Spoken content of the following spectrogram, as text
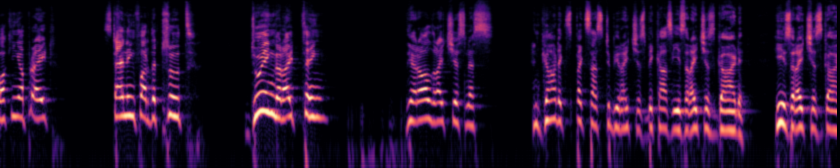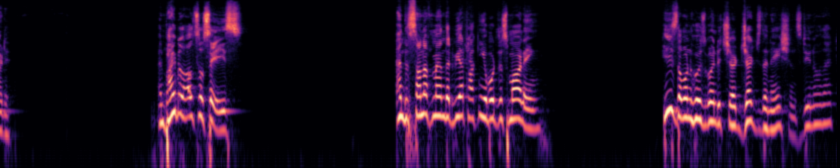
walking upright, standing for the truth, doing the right thing. They are all righteousness. And God expects us to be righteous because He is a righteous God. He is a righteous God. And Bible also says, and the Son of Man that we are talking about this morning, He's the one who is going to judge the nations. Do you know that?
